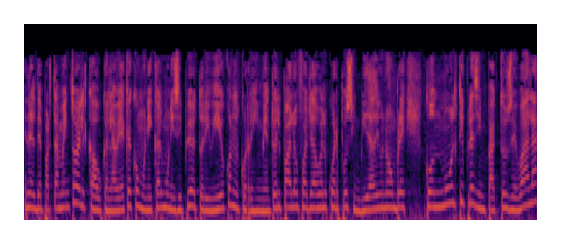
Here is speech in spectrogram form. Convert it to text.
en el departamento del Cauca, en la vía que comunica el municipio de Toribío con el corregimiento del Palo. Fallado el cuerpo sin vida de un hombre con múltiples impactos de bala.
